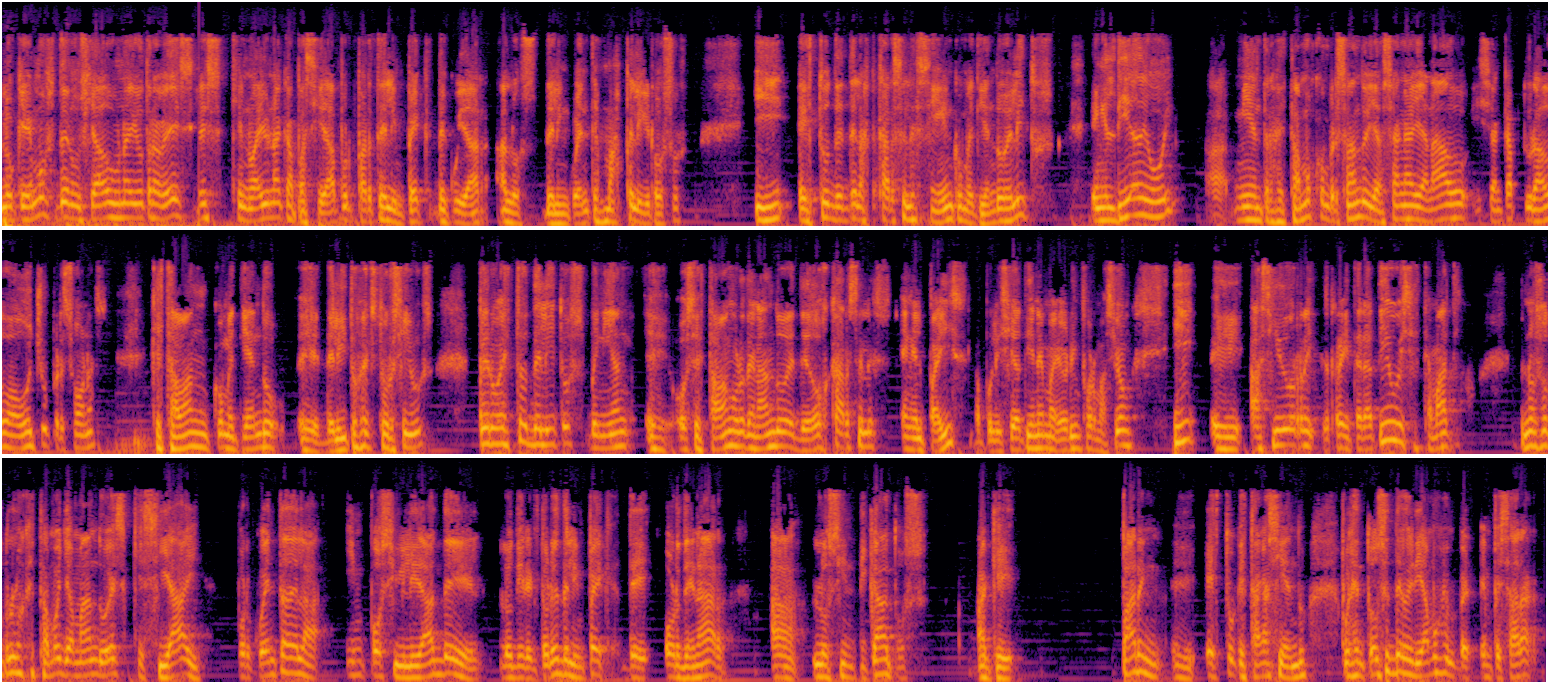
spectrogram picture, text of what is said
lo que hemos denunciado una y otra vez es que no hay una capacidad por parte del IMPEC de cuidar a los delincuentes más peligrosos y estos desde las cárceles siguen cometiendo delitos. En el día de hoy, mientras estamos conversando, ya se han allanado y se han capturado a ocho personas que estaban cometiendo eh, delitos extorsivos, pero estos delitos venían eh, o se estaban ordenando desde dos cárceles en el país. La policía tiene mayor información y eh, ha sido reiterativo y sistemático. Nosotros lo que estamos llamando es que si hay, por cuenta de la imposibilidad de los directores del IMPEC de ordenar a los sindicatos a que paren eh, esto que están haciendo, pues entonces deberíamos empezar a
